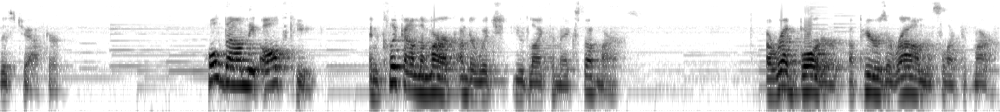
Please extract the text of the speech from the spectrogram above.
this chapter. Hold down the Alt key and click on the mark under which you'd like to make submarks. A red border appears around the selected mark.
